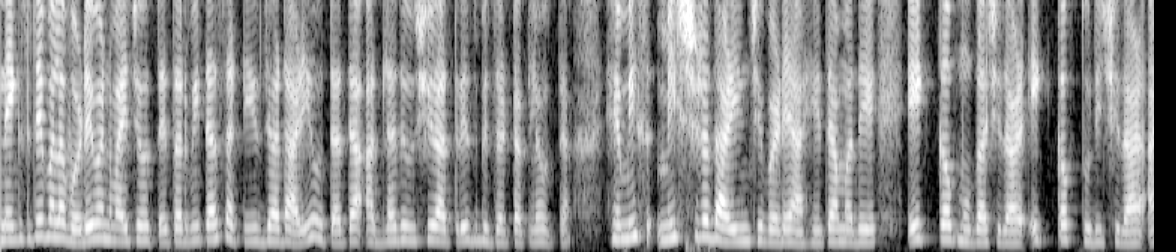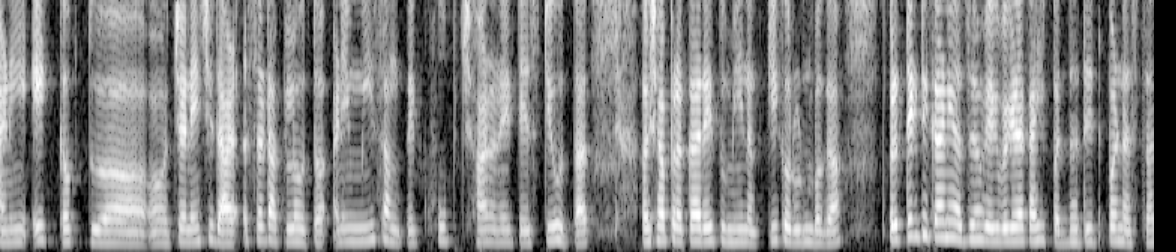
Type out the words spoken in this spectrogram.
नेक्स्ट डे मला वडे बनवायचे होते तर मी त्यासाठी ज्या डाळी होत्या त्या आदल्या दिवशी रात्रीच भिजत टाकल्या होत्या. हे मिस मिश्र डाळींचे वडे आहे त्यामध्ये एक कप मुगाची डाळ एक कप तुरीची डाळ आणि एक कप तु चण्याची डाळ असं टाकलं होतं आणि मी सांगते खूप छान आणि टेस्टी होतात. अशा प्रकारे तुम्ही नक्की करून बघा. प्रत्येक ठिकाणी अजून वेगवेगळ्या काही पद्धतीत पण असतात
